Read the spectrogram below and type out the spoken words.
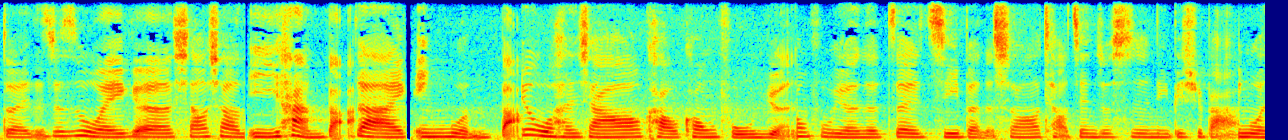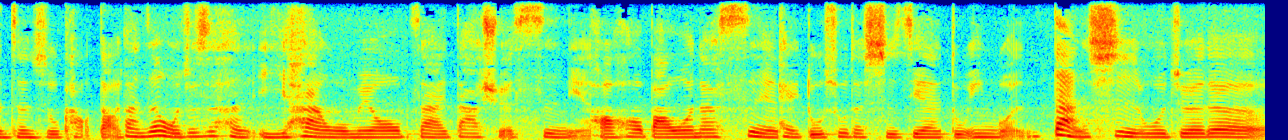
对，这就是我一个小小的遗憾吧。在英文吧，因为我很想要考空服员。空服员的最基本的首要条件就是你必须把英文证书考到。反正我就是很遗憾，我没有在大学四年好好把握那四年可以读书的时间读英文。但是我觉得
